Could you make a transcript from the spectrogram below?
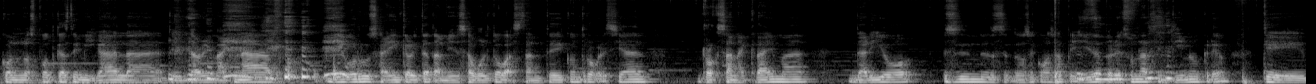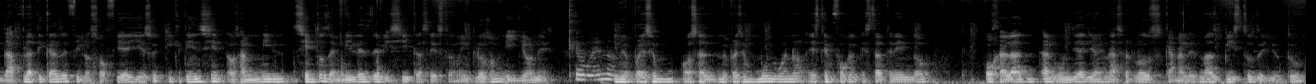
con los podcasts de Migala, de Darren McNabb, Diego Rusarín, que ahorita también se ha vuelto bastante controversial, Roxana Kraima, Darío, no sé cómo se apellida, pero es un argentino, creo, que da pláticas de filosofía y eso, y que tiene cien- o sea, mil, cientos de miles de visitas esto, incluso millones. Qué bueno. Y me parece, o sea, me parece muy bueno este enfoque que está teniendo. Ojalá algún día lleguen a ser los canales más vistos de YouTube,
